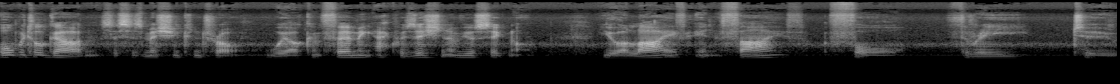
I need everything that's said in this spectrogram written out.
Orbital Gardens, this is Mission Control. We are confirming acquisition of your signal. You are live in five, four, three, two.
